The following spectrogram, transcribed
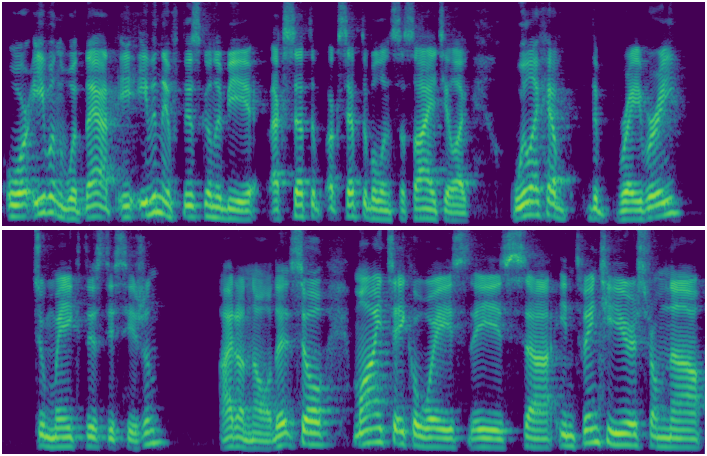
Or even with that, even if this is going to be accept- acceptable in society, like, will I have the bravery to make this decision? I don't know. So my takeaways is uh, in 20 years from now,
